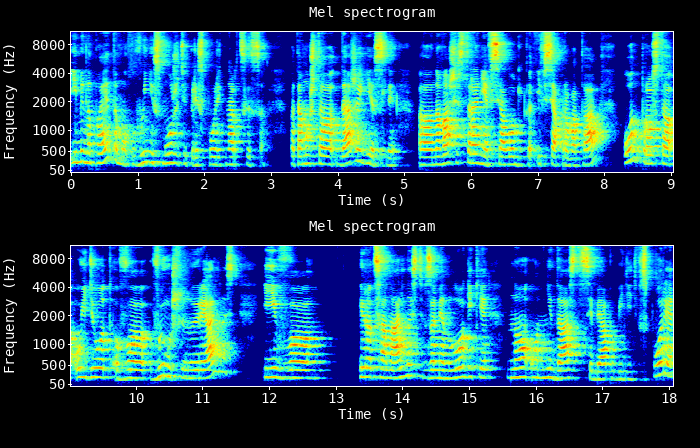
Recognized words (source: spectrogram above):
именно поэтому вы не сможете переспорить нарцисса. Потому что даже если на вашей стороне вся логика и вся правота, он просто уйдет в вымышленную реальность и в иррациональность взамен логики, но он не даст себя победить в споре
